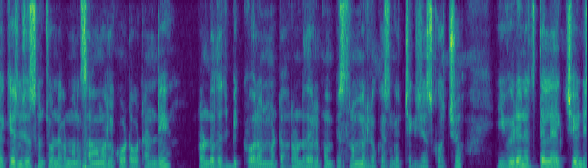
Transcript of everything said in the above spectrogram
లొకేషన్ చూసుకొని చూడండి. అక్కడ మనకి సామర్ల కోట ఒకటి అండి. రెండోది వచ్చి బిక్ అనమాట రెండు దగ్గర పంపిస్తున్నాం. మీరు లొకేషన్ కూడా చెక్ చేసుకోవచ్చు. ఈ వీడియో నచ్చితే లైక్ చేయండి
